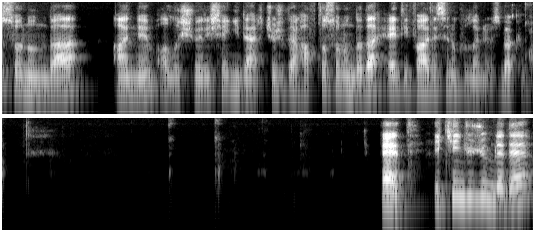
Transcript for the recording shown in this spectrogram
sonunda annem alışverişe gider. Çocuklar hafta sonunda da et ifadesini kullanıyoruz. Bakın. Evet. ikinci cümlede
